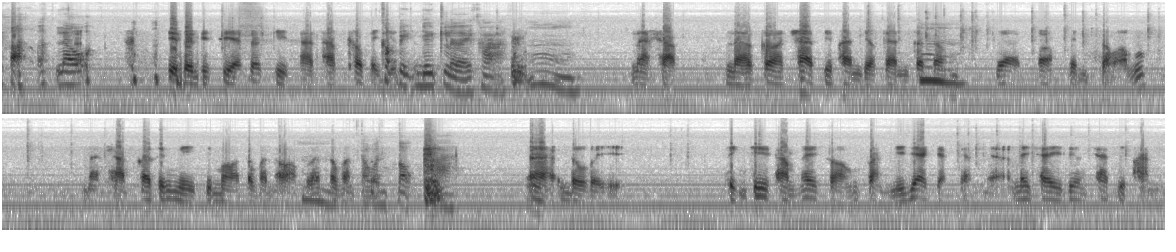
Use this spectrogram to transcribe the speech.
ค่ะ แล้วอินโดนีเซียก็กีดอาทับเข้าไปเขายึดปิดยึดเลยค่ะอืมนะครับ แล้วก็ชาติพันธุ์เดียวกันก็ต้องอืมแยกออกเป็นสองนะครับเขาถึงมีติมอร์ตะวันออกและตะวันตตะกวันตกค่ะอ่าโดย สิ่งที่ทำให้สองฝั่งนี้แยกจากกันเนี่ย ไม่ใช่เรื่องชาติพันธุ์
